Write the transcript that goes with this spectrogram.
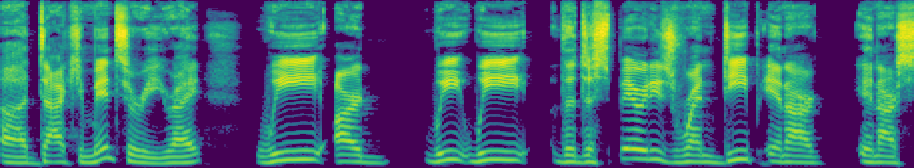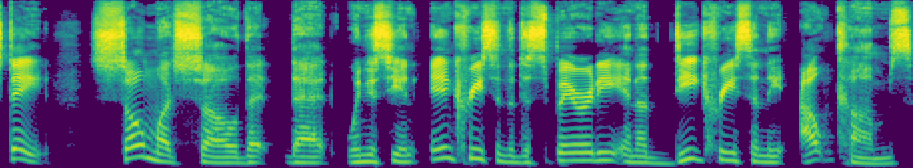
uh, documentary, right? We are we we the disparities run deep in our in our state so much so that that when you see an increase in the disparity and a decrease in the outcomes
